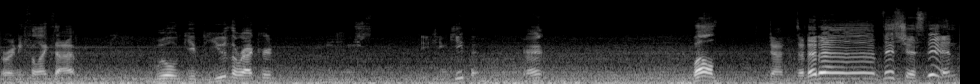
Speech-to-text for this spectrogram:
or anything like that. We'll give you the record. You can just, you can keep it, right? Well, da, da, da, this just in.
